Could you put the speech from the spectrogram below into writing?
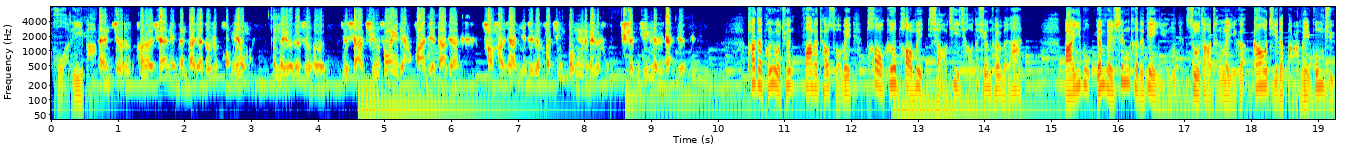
火了一把。嗯，就是朋友圈里面大家都是朋友嘛，那么有的时候就想轻松一点，化解大家好好像你这个好紧绷的那个神经那个感觉。他在朋友圈发了条所谓“炮哥炮妹小技巧”的宣传文案，把一部原本深刻的电影塑造成了一个高级的把妹工具。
